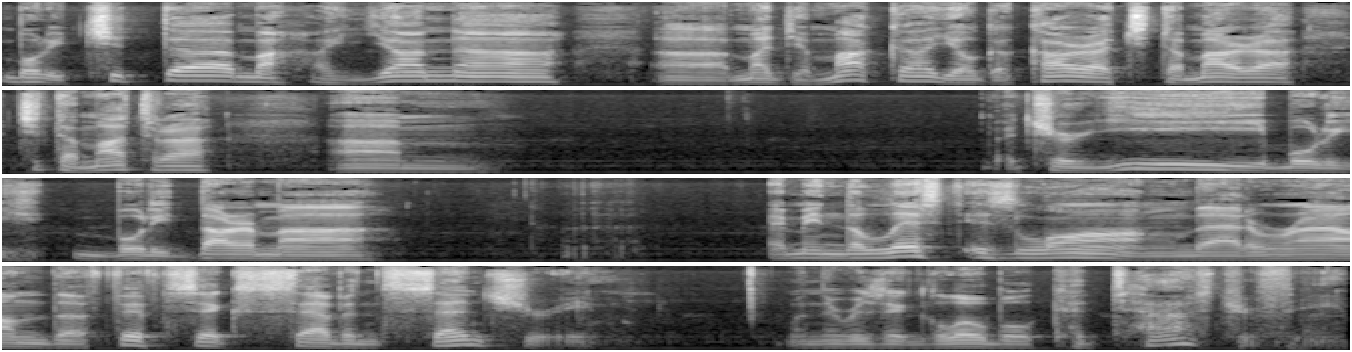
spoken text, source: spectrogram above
Bodhicitta, Mahayana, uh, Madhyamaka, Yogacara, Chittamatra, Chittamatra, um, Churyi, Bodhi, Bodhidharma, I mean, the list is long that around the 5th, 6th, 7th century, when there was a global catastrophe,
